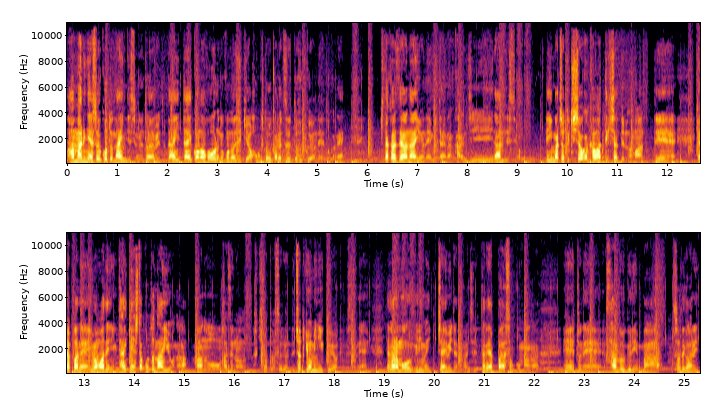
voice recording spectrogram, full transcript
あんまりね、そういうことないんですよね、トーナメント。大体このホールのこの時期は北東からずっと吹くよねとかね、北風はないよねみたいな感じなんですよ。で、今ちょっと気象が変わってきちゃってるのもあって、やっぱね、今までに体験したことないような、あの、風の吹き方をするんで、ちょっと読みにくいわけですよね。だからもうグリーンは行っちゃえみたいな感じで言ったら、やっぱりそこまが、えっ、ー、とね、サブグリーン、まあ、袖代わり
